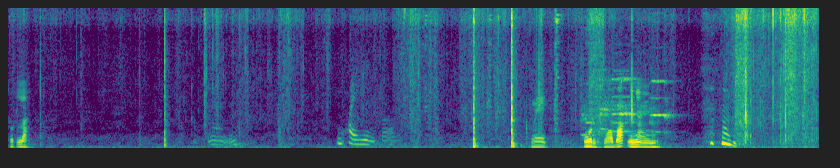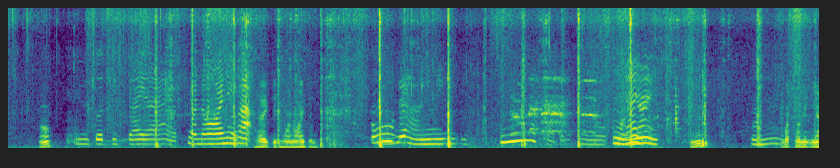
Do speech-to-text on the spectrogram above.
สุดละไผ่เห็นก่อนนี่พูดหัวบักใหญ่ๆนี่กินตัวติดใจอะหัวน้อยนี่ค่ะให้กินหัวน้อยคุณอู้ได้หายังมีอู้ขาดหัวใหญ่อืมหัวใหญ่วัดเท่านี้ไง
